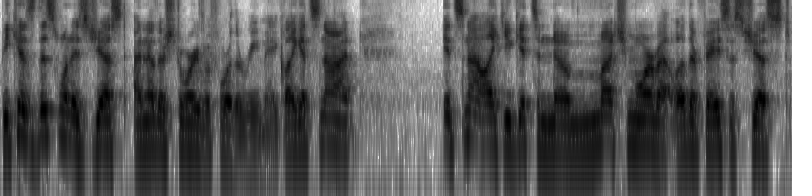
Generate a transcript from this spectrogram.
because this one is just another story before the remake. Like it's not it's not like you get to know much more about Leatherface. It's just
